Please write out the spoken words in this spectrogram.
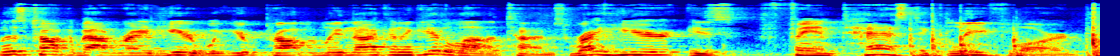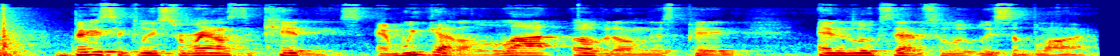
let's talk about right here, what you're probably not going to get a lot of times. Right here is fantastic leaf lard, basically surrounds the kidneys. And we got a lot of it on this pig, and it looks absolutely sublime.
